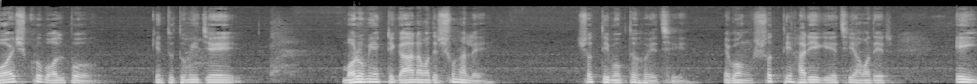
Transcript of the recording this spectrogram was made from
বয়স খুব অল্প কিন্তু তুমি যে মরমী একটি গান আমাদের শোনালে সত্যি মুগ্ধ হয়েছি এবং সত্যি হারিয়ে গিয়েছি আমাদের এই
